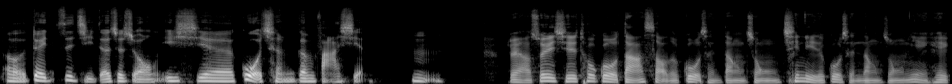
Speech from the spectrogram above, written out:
呃，对自己的这种一些过程跟发现，嗯。对啊，所以其实透过打扫的过程当中、清理的过程当中，你也可以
